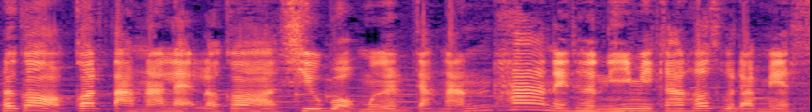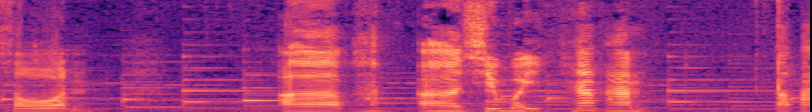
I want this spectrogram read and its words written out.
แล้วก็ก็ตามนั้นแหละ แล้วก็ชิวบวกหมื่นจากนั้นถ้าในเทอร์นี้มีการเข้าสู่ดาเมจโซนเอ่อเอ่อชิวบวกอีกห้าพันต่อไป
